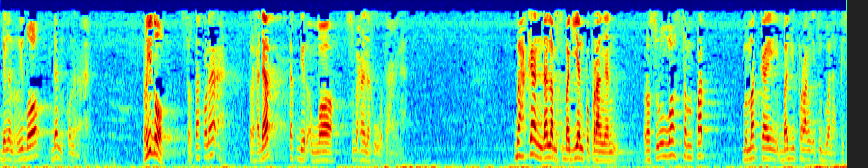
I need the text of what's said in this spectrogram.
dengan ridho dan qanaah ridho serta qanaah terhadap takdir Allah Subhanahu wa taala. Bahkan dalam sebagian peperangan Rasulullah sempat memakai baju perang itu dua lapis.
